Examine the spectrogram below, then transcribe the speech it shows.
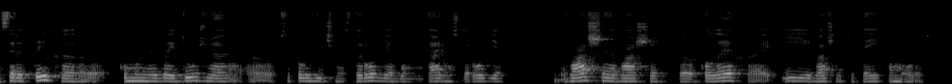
серед тих, кому не байдуже психологічне здоров'я або ментальне здоров'я ваше, ваших колег і ваших дітей та молодь.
